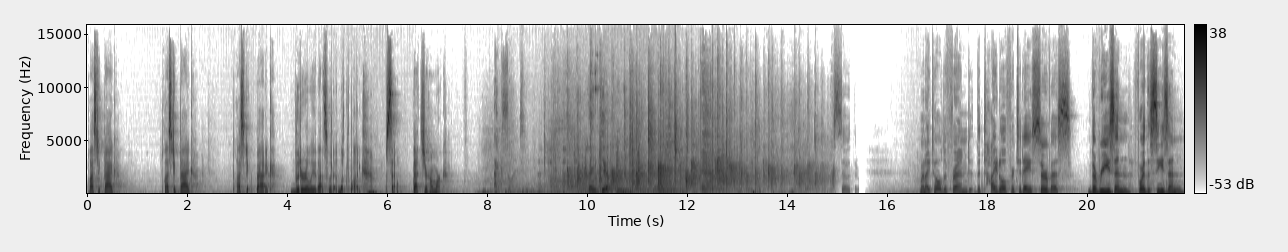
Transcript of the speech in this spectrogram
Plastic bag, plastic bag, plastic bag. Literally, that's what it looked like. So that's your homework. Excellent. Thank you. So, when I told a friend the title for today's service, The Reason for the Season,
